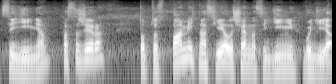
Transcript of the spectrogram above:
сидіння пасажира. Тобто пам'ять у нас є лише на сидінні водія.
